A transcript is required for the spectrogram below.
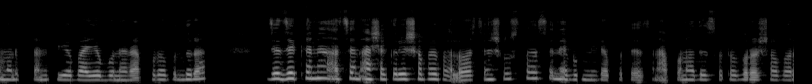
আমার প্রাণ প্রিয় ভাই বোনেরা পুরো বন্ধুরা, যে যেখানে আছেন, আশা করি সবাই ভালো আছেন, সুস্থ আছেন এবং নিরাপদে আছেন। আপনাদের ছোট বড় সবার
